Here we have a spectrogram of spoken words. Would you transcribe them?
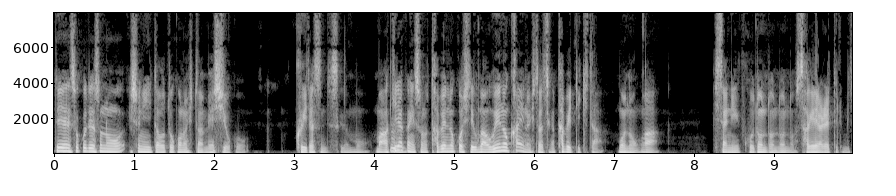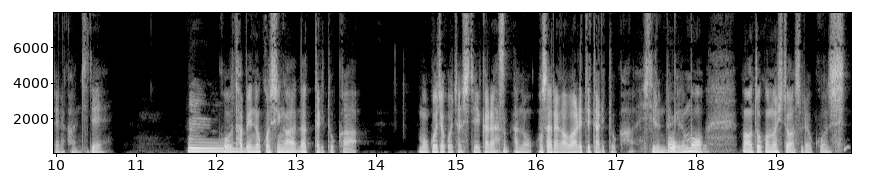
で、そこでその一緒にいた男の人は飯をこう食い出すんですけども、まあ明らかにその食べ残して、まあ上の階の人たちが食べてきたものが、下にこうどんどんどんどん下げられてるみたいな感じで、うん。こう食べ残しがだったりとか、もうごちゃごちゃしてから、あの、お皿が割れてたりとかしてるんだけども、まあ男の人はそれをこうし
